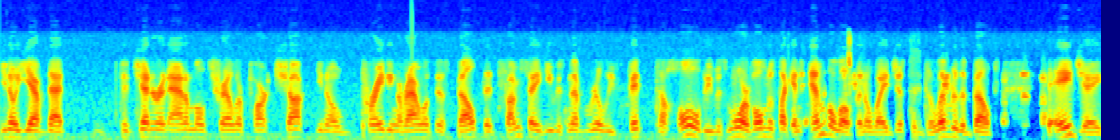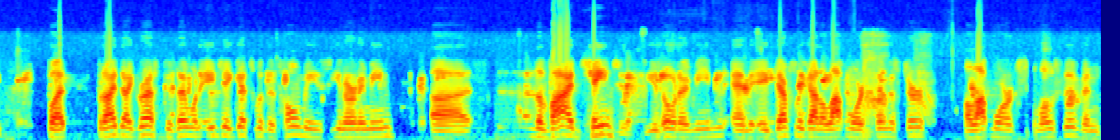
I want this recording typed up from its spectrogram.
you know you have that degenerate animal trailer park Chuck, you know, parading around with this belt that some say he was never really fit to hold. He was more of almost like an envelope in a way, just to deliver the belt to AJ. But but I digress because then when AJ gets with his homies, you know what I mean? Uh, the vibe changes. You know what I mean? And it definitely got a lot more sinister, a lot more explosive, and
